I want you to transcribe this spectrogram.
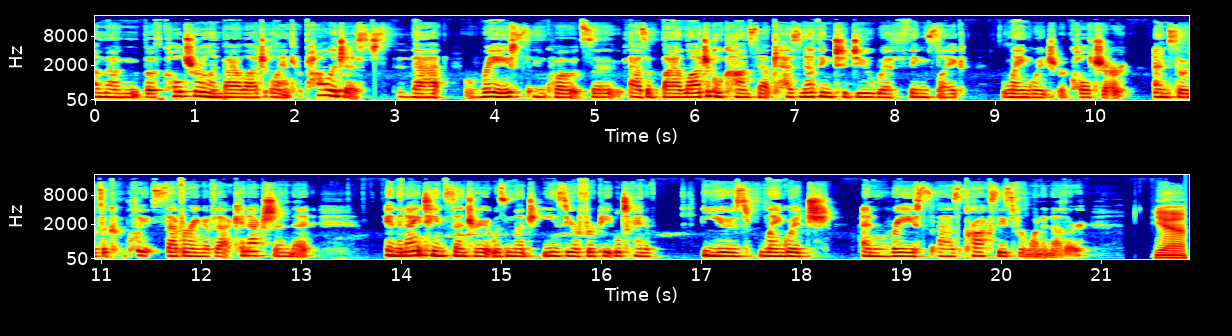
among both cultural and biological anthropologists that race, in quotes, uh, as a biological concept has nothing to do with things like language or culture. And so it's a complete severing of that connection that in the 19th century, it was much easier for people to kind of use language and race as proxies for one another. Yeah.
